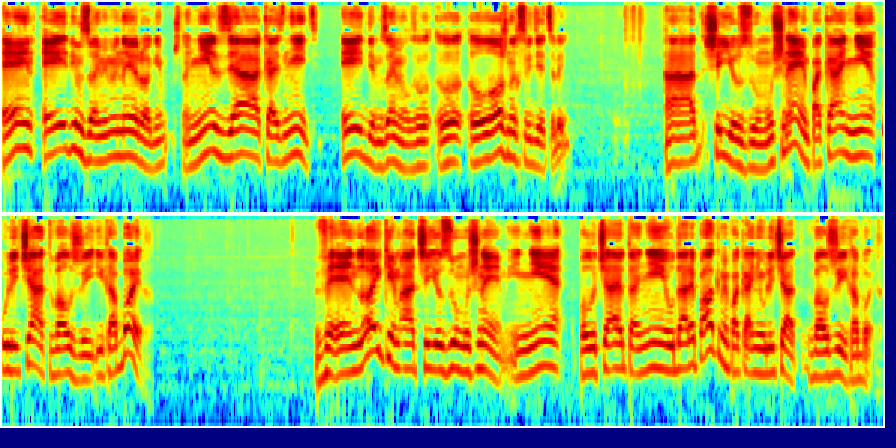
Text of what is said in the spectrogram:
Эйн эйдим зоймим наирогим, что нельзя казнить эйдим зоймим ложных свидетелей. Ад шиюзу мушнеем, пока не уличат во лжи их обоих. Вен лойким ад шиюзу мушнеем. И не получают они удары палками, пока не уличат во лжи их обоих.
